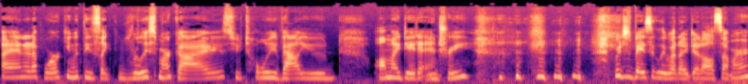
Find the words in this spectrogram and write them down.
I ended up working with these like really smart guys who totally valued all my data entry, which is basically what I did all summer.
